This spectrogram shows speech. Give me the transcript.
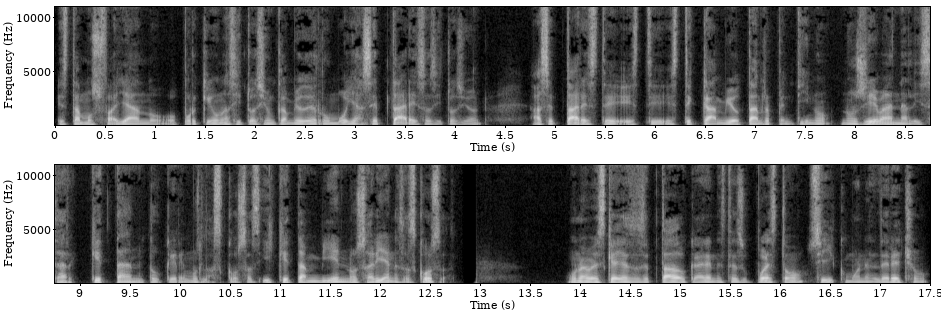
estamos fallando o por qué una situación cambió de rumbo y aceptar esa situación, aceptar este, este, este cambio tan repentino, nos lleva a analizar qué tanto queremos las cosas y qué también nos harían esas cosas. Una vez que hayas aceptado caer en este supuesto, sí, como en el derecho,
